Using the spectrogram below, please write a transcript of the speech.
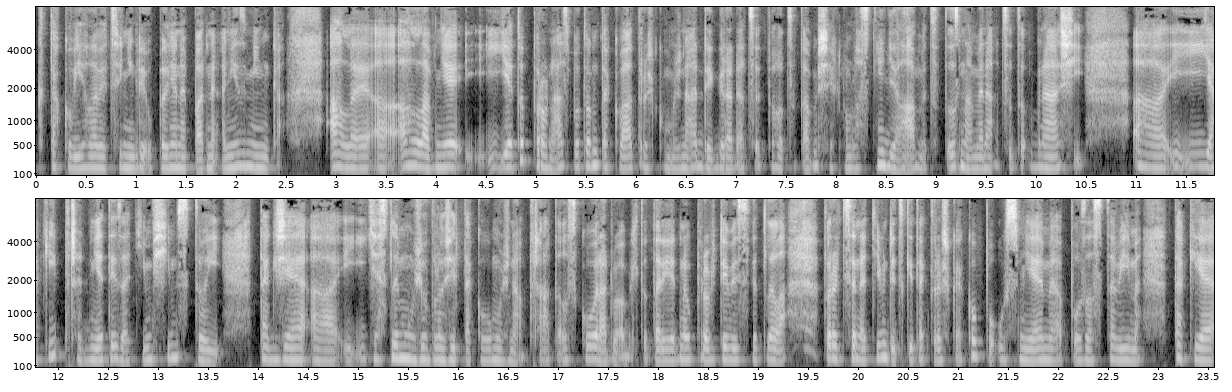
k takovéhle věci nikdy úplně nepadne ani zmínka. Ale uh, hlavně je to pro nás potom taková trošku možná degradace toho, co tam všechno vlastně děláme, co to znamená, co to obnáší, jaký předměty zatím vším stojí. Takže jestli můžu vložit takovou možná přátelskou radu, abych to tady jednou provždy vysvětlila, vysvětlila, proč se nad tím vždycky tak trošku jako pousmějeme a pozastavíme, tak je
